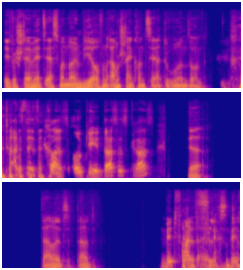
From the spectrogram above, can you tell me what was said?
Ich bestelle mir jetzt erstmal neun Bier auf ein Rammstein-Konzert, du Hurensohn. Das ist krass. Okay, das ist krass. Ja. Damit, damit. Mit Pfand, flexen Alter.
